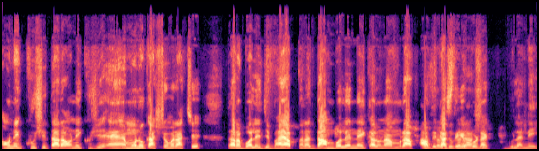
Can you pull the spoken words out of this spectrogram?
অনেক খুশি তারা অনেক খুশি। এমনও কাস্টমার আছে তারা বলে যে ভাই আপনারা দাম বলেন নাই কারণ আমরা আপনাদের কাছ থেকে প্রোডাক্টগুলা নেই।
